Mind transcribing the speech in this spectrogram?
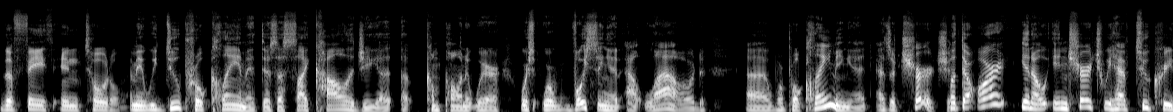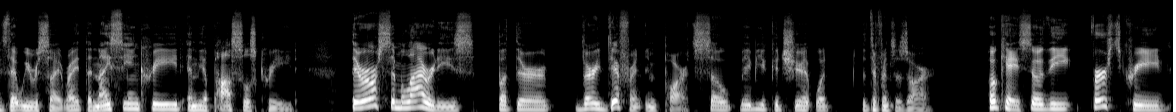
the faith in total. I mean, we do proclaim it. There's a psychology a, a component where we're, we're voicing it out loud uh, we're proclaiming it as a church. But there are, you know, in church, we have two creeds that we recite, right? The Nicene Creed and the Apostles' Creed. There are similarities, but they're very different in parts. So maybe you could share what the differences are. Okay, so the first creed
